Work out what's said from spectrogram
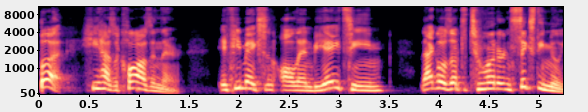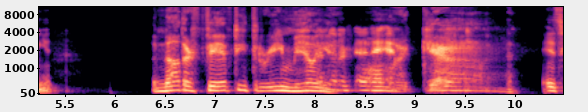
but he has a clause in there. If he makes an All NBA team, that goes up to two hundred and sixty million. Another 53 million. Another- oh my God. It's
